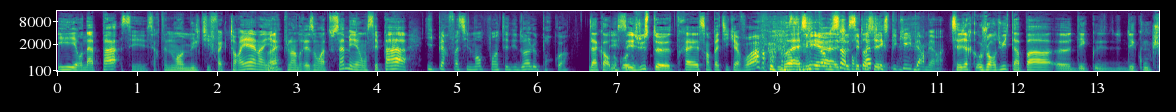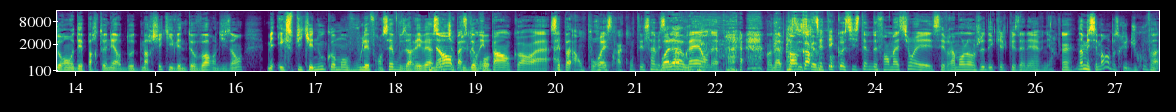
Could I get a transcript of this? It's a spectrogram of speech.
et on n'a pas, c'est certainement un multifactoriel, hein, il y a plein de raisons à tout ça, mais on ne sait pas hyper facilement pointer du doigt le pourquoi. D'accord. Donc- c'est juste euh, très sympathique à voir, Ouais, c'est- mais non, mais euh, ça, je sais toi, pas l'expliquer hyper bien. ouais. C'est-à-dire qu'aujourd'hui, tu n'as pas euh, des, des concurrents ou des partenaires d'autres marchés qui viennent te voir en disant Mais expliquez-nous comment vous, les Français, vous arrivez à Non, sortir parce plus de qu'on n'est pros. pas encore. À, à- pas- On pourrait se raconter ça, mais Voilà, c'est pas vrai. On n'a pas, on encore cet bon. écosystème de formation et c'est vraiment l'enjeu des quelques années à venir. Ouais. Non, mais c'est marrant parce que du coup, enfin,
